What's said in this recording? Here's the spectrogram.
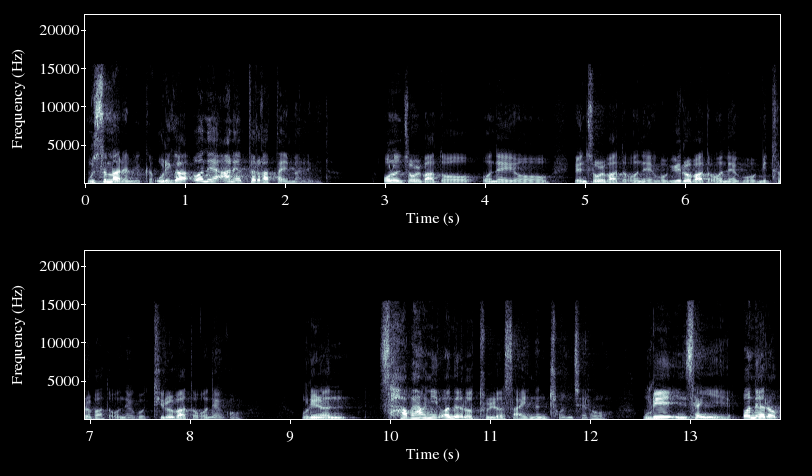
무슨 말입니까? 우리가 은혜 안에 들어갔다 이 말입니다. 오른쪽을 봐도 은혜요, 왼쪽을 봐도 은혜고, 위로 봐도 은혜고, 밑으로 봐도 은혜고, 뒤를 봐도 은혜고, 우리는 사방이 은혜로 둘러싸여 있는 존재로 우리의 인생이 은혜로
